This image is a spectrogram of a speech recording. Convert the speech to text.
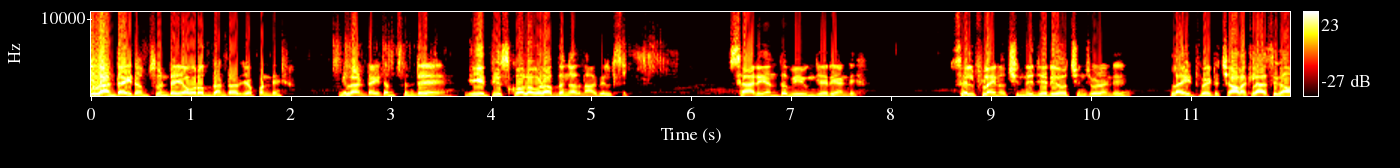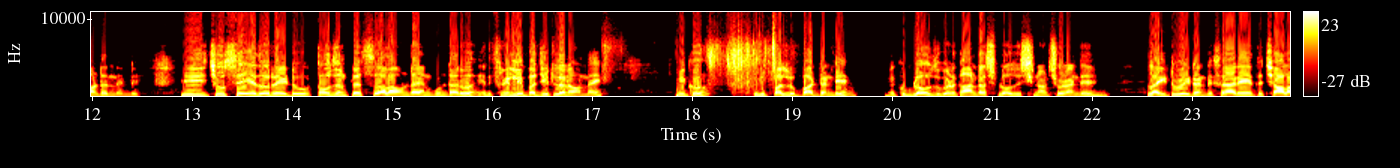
ఇలాంటి ఐటమ్స్ ఉంటే ఎవరు వద్దంటారు చెప్పండి? ఇలాంటి ఐటమ్స్ ఉంటే ఏ తీసుకోవాలో కూడా అర్థం కాదు నాకు తెలిసి. శారీ అంతా వీవింగ్ జరీ అండి. సెల్ఫ్ లైన్ వచ్చింది జరీ వచ్చింది చూడండి. లైట్ వెయిట్ చాలా క్లాసీగా ఉంటుందండి. ఇది చూస్తే ఏదో రేటు థౌజండ్ ప్లస్ అలా ఉంటాయి అనుకుంటారు ఇది ఫ్రెండ్లీ బడ్జెట్లోనే ఉన్నాయి. మీకు ఇది పళ్ళు పాట అండి. మీకు బ్లౌజ్ కూడా కాంట్రాస్ట్ బ్లౌజ్ ఇచ్చినారు చూడండి. లైట్ వెయిట్ అండి. శారీ అయితే చాలా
